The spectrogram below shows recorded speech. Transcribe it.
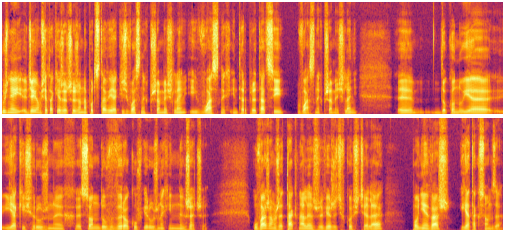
Później dzieją się takie rzeczy, że na podstawie jakichś własnych przemyśleń i własnych interpretacji własnych przemyśleń dokonuje jakichś różnych sądów, wyroków i różnych innych rzeczy. Uważam, że tak należy wierzyć w Kościele, ponieważ ja tak sądzę,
